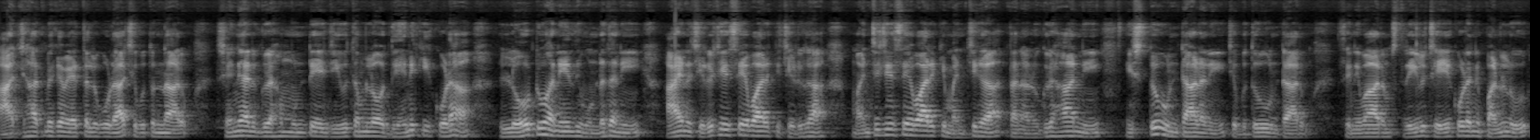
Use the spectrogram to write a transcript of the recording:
ఆధ్యాత్మికవేత్తలు కూడా చెబుతున్నారు. శని అనుగ్రహం ఉంటే జీవితంలో దేనికి కూడా లోటు అనేది ఉండదని ఆయన చెడు చేసేవారికి చెడుగా మంచి చేసేవారికి మంచిగా తన అనుగ్రహాన్ని ఇస్తూ ఉంటాడని చెబుతూ ఉంటారు. శనివారం స్త్రీలు చేయకూడని పనులు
